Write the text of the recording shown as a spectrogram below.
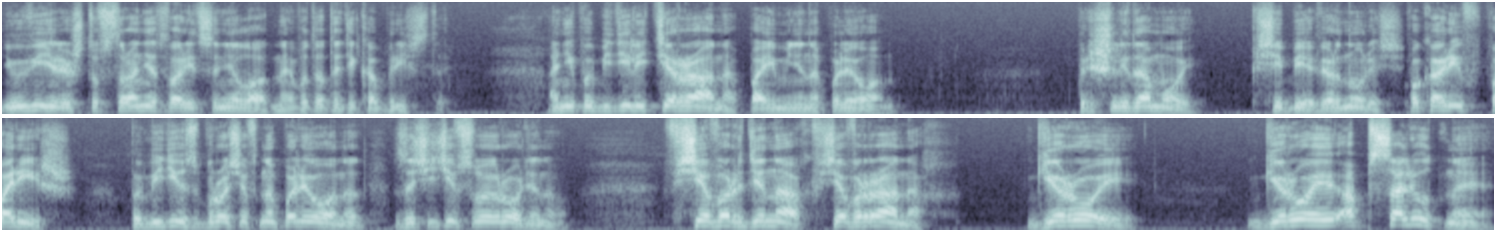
и увидели, что в стране творится неладное. Вот это декабристы. Они победили тирана по имени Наполеон. Пришли домой, к себе, вернулись, покорив Париж, победив, сбросив Наполеона, защитив свою родину. Все в орденах, все в ранах. Герои. Герои абсолютные.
